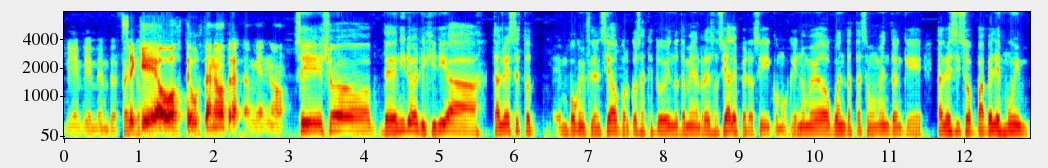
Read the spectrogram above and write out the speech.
Bien, bien, bien, perfecto. sé que a vos te gustan otras también, ¿no? Sí, yo de De Niro elegiría, tal vez esto un poco influenciado por cosas que estuve viendo también en redes sociales, pero sí, como que no me había dado cuenta hasta ese momento en que tal vez hizo papeles muy,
